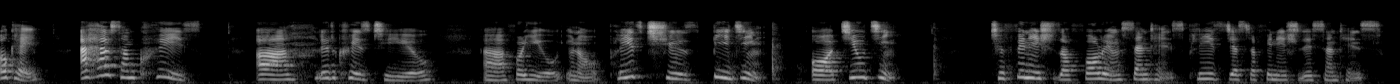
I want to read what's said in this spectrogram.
Okay, I have some quiz, uh, little quiz to you, uh, for you, you know, please choose bijing or "jiujing" to finish the following sentence. Please just finish this sentence.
